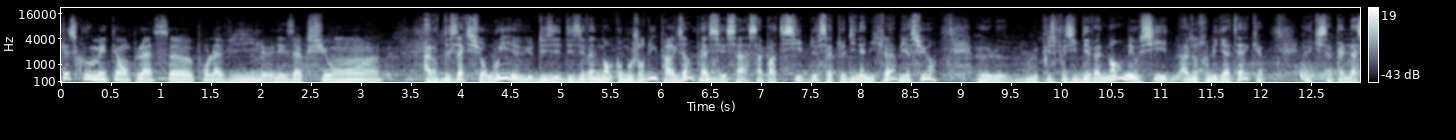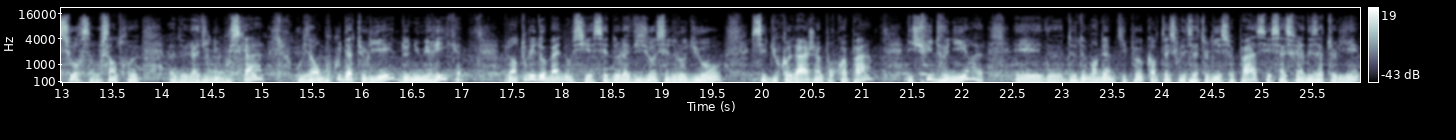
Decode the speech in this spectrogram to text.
Qu'est-ce que vous mettez en place euh, pour la ville, les actions euh alors des actions, oui, des, événements comme aujourd'hui par exemple, ça, participe de cette dynamique-là, bien sûr, euh, le, plus possible d'événements, mais aussi à notre médiathèque qui s'appelle La Source au centre de la ville du Bouscat, où nous avons beaucoup d'ateliers de numérique dans tous les domaines aussi. C'est de la visio, c'est de l'audio, c'est du codage, hein, pourquoi pas. Il suffit de venir et de, de demander un petit peu quand est-ce que les ateliers se passent et s'inscrire à des ateliers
